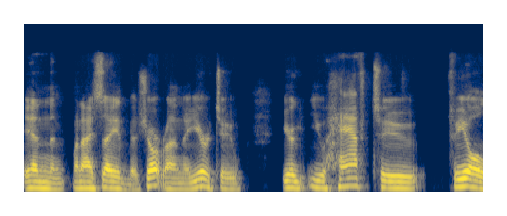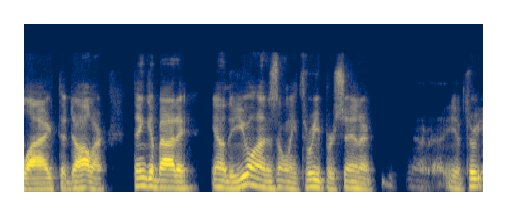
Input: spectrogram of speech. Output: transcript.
in the, when I say the short run, a year or two, you're, you have to feel like the dollar. Think about it. You know, the yuan is only three percent of, you know, three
